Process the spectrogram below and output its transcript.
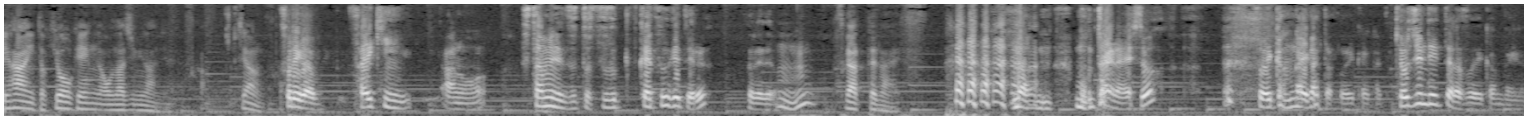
備範囲と強肩がおなじみなんじゃないですか？違うんですか？それが最近、あの、スタメンでずっと続く使い続けてる？それでも。うん、うん、使ってないです。なもったいないでしょ？そういう考え方、そういう考え方。巨人で言ったらそういう考え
